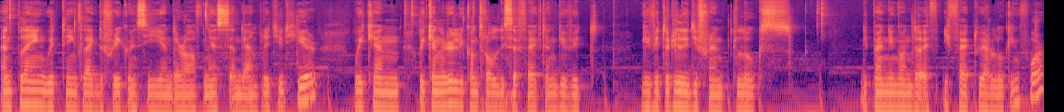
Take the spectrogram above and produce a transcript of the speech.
And playing with things like the frequency and the roughness and the amplitude here, we can we can really control this effect and give it give it really different looks depending on the effect we are looking for.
